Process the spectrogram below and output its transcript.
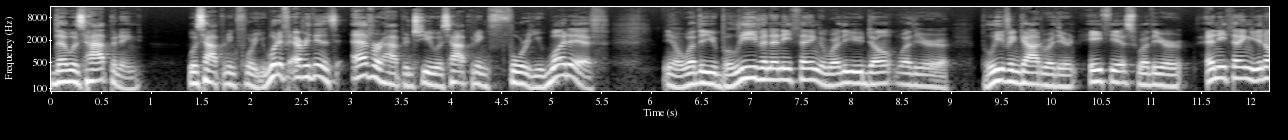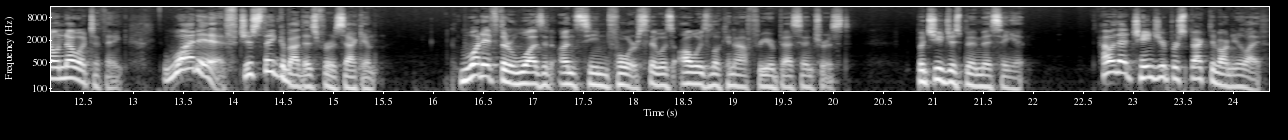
that was happening was happening for you? What if everything that's ever happened to you was happening for you? What if, you know, whether you believe in anything or whether you don't, whether you're believe in God, whether you're an atheist, whether you're anything, you don't know what to think. What if, just think about this for a second. What if there was an unseen force that was always looking out for your best interest, but you've just been missing it? How would that change your perspective on your life?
